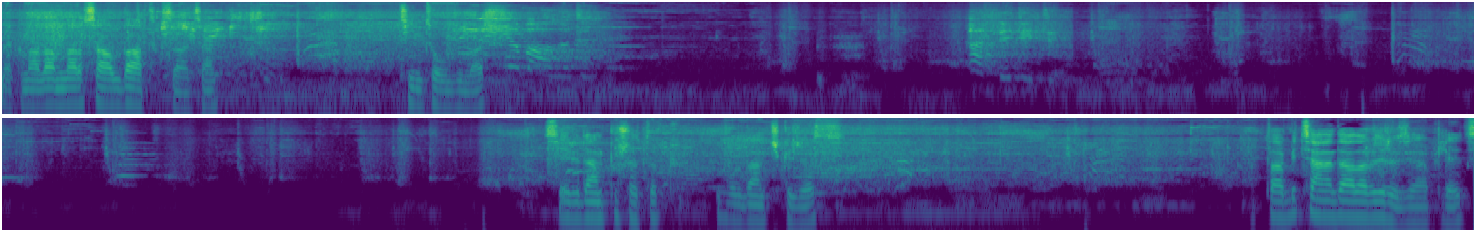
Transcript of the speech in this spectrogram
Bakın adamlar saldı artık zaten. Tilt oldular. Seriden push atıp buradan çıkacağız. Hatta bir tane daha alabiliriz ya plate.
